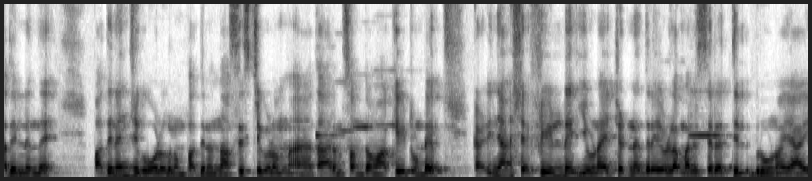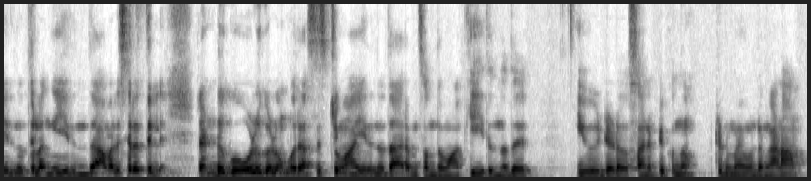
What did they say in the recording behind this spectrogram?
അതിൽ നിന്ന് പതിനഞ്ച് ഗോളുകളും പതിനൊന്ന് അസിസ്റ്റുകളും താരം സ്വന്തമാക്കിയിട്ടുണ്ട്. കഴിഞ്ഞ ഷെഫീൽഡ് യുണൈറ്റഡിനെതിരെയുള്ള മത്സരത്തിൽ ബ്രൂണോയായിരുന്നു തിളങ്ങിയിരുന്നത്. ആ മത്സരത്തിൽ രണ്ട് ഗോളുകളും ഒരു അസിസ്റ്റുമായിരുന്നു താരം സ്വന്തമാക്കിയിരുന്നത്. ഈ വീഡിയോയുടെ അവസാനിപ്പിക്കുന്നു. കാണാം.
